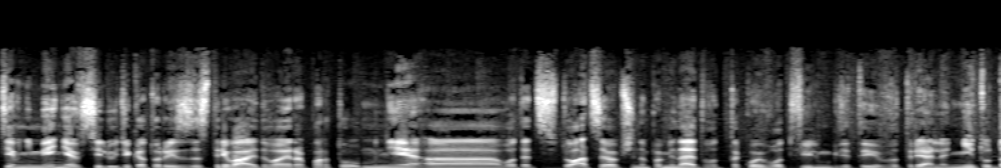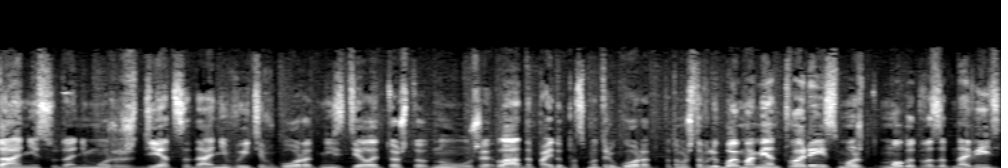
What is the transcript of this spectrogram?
тем не менее, все люди, которые застревают в аэропорту, мне а, вот эта ситуация вообще напоминает вот такой вот фильм, где ты вот реально ни туда, ни сюда не можешь деться, да, не выйти в город, не сделать то, что, ну, уже, ладно, пойду посмотрю город. Потому что в любой момент твой рейс может, могут возобновить,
